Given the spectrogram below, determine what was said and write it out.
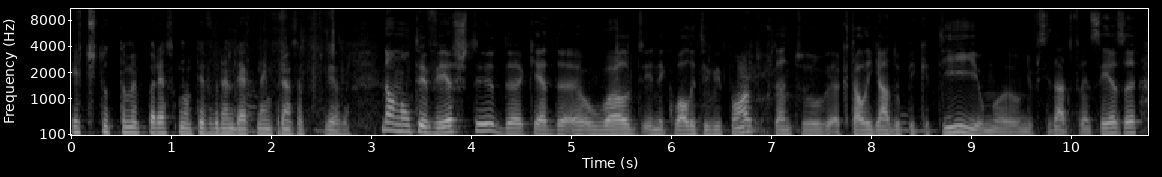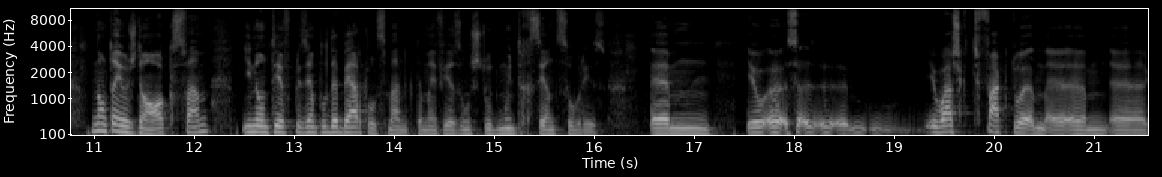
Este estudo também parece que não teve grande eco na imprensa portuguesa. Não, não teve este, de, que é da World Inequality Report, portanto, que está ligado ao Piketty, uma universidade francesa. Não tem os da Oxfam e não teve, por exemplo, da Bertelsmann, que também fez um estudo muito recente sobre isso. Um, eu, uh, uh, eu acho que, de facto, a, a, a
